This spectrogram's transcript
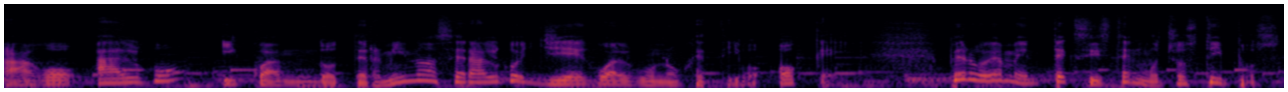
hago algo y cuando termino de hacer algo llego a algún objetivo. Ok, pero obviamente existen muchos tipos.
